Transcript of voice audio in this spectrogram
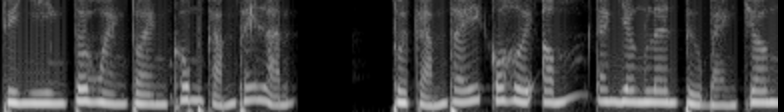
Tuy nhiên tôi hoàn toàn không cảm thấy lạnh. Tôi cảm thấy có hơi ấm đang dâng lên từ bàn chân.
